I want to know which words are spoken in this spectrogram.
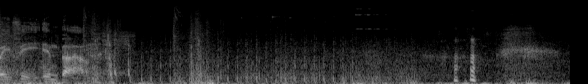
UAV inbound.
